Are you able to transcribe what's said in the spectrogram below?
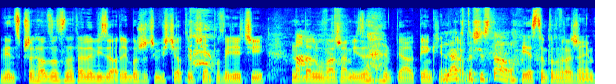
Więc przechodząc na telewizory, bo rzeczywiście o tym chciałem powiedzieć i nadal uważam i za, pięknie. Jak naprawdę. to się stało? Jestem pod wrażeniem.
